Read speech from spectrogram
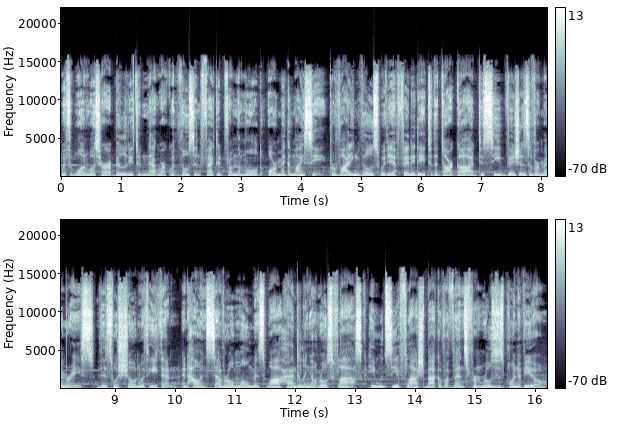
with one was her ability to network with those infected from the mold or Megamycete, providing those with the affinity to the Dark God to see visions of her memories. This was shown with Ethan, and how in several moments while handling a Rose he would see a flashback of events from Rose's point of view.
